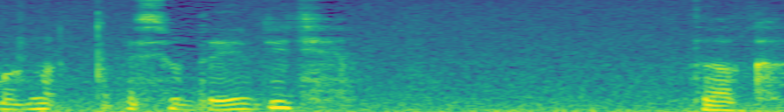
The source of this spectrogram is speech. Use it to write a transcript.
можна сюди вдіть. Так.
